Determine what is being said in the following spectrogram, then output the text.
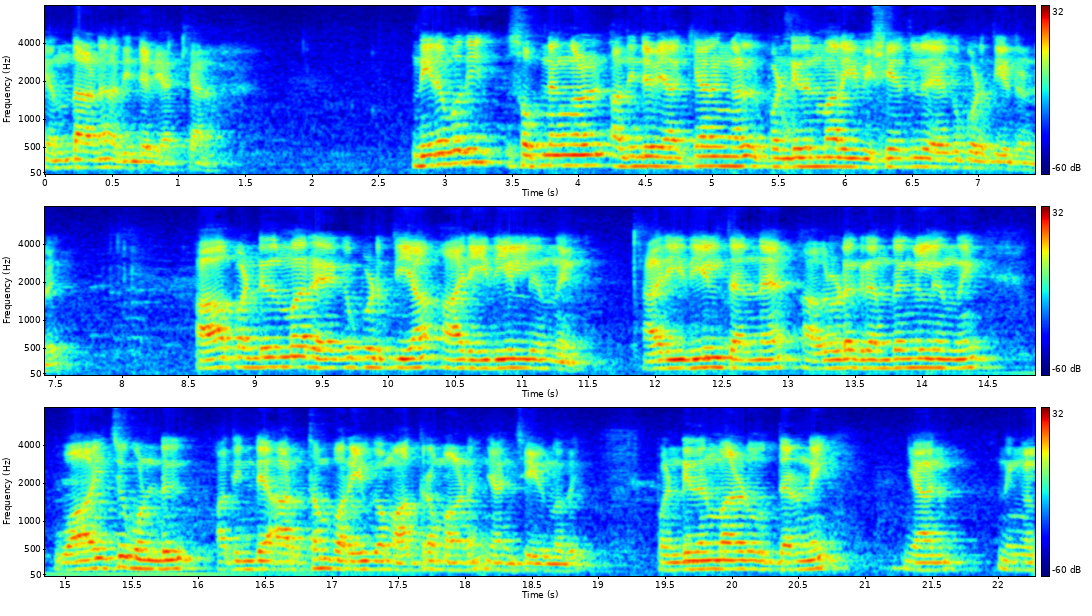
എന്താണ് അതിന്റെ വ്യാഖ്യാനം? നിരവധി സ്വപ്നങ്ങൾ അതിന്റെ വ്യാഖ്യാനങ്ങൾ പണ്ഡിതന്മാർ ഈ വിഷയത്തിൽ രേഖപ്പെടുത്തിയിട്ടുണ്ട്. ആ പണ്ഡിതന്മാർ രേഖപ്പെടുത്തിയ ആ രീതിയിൽ നിന്ന് ആ രീതിയിൽ തന്നെ അവരുടെ ഗ്രന്ഥങ്ങളിൽ നിന്ന് വായിച്ചുകൊണ്ട് അതിന്റെ അർത്ഥം പറയുക മാത്രമാണ് ഞാൻ ചെയ്യുന്നത്. പണ്ഡിതന്മാരുടെ ഉദ്ധരണി ഞാൻ നിങ്ങൾ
